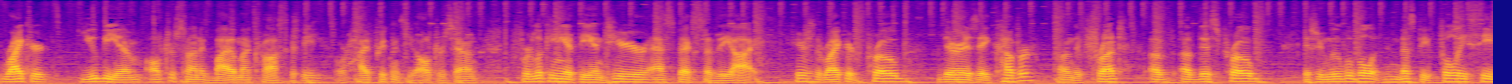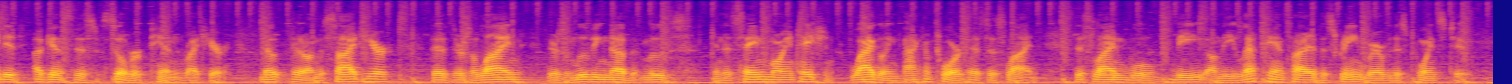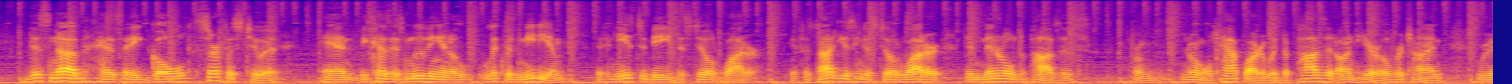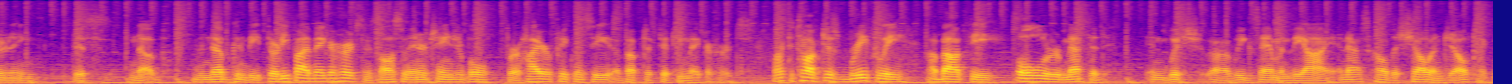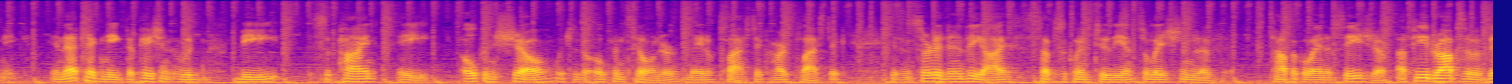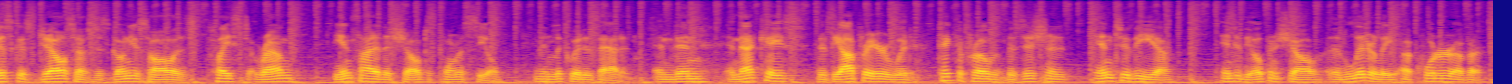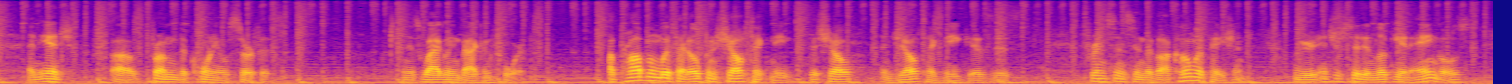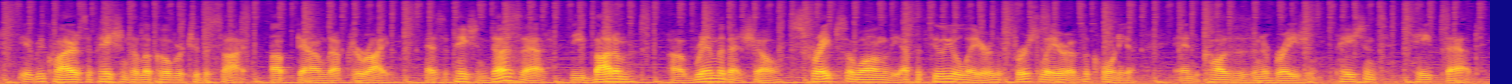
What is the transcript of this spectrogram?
Reichert UBM ultrasonic biomicroscopy or high frequency ultrasound for looking at the anterior aspects of the eye. Here's the Reichert probe. There is a cover on the front of, of this probe. It's removable. It must be fully seated against this silver pin right here. Note that on the side here there's a line, there's a moving nub that moves in the same orientation, waggling back and forth as this line. This line will be on the left-hand side of the screen wherever this points to. This nub has a gold surface to it, and because it's moving in a liquid medium, it needs to be distilled water. If it's not using distilled water, then mineral deposits from normal tap water would deposit on here over time, ruining this nub. The nub can be 35 megahertz and it's also interchangeable for higher frequency of up to 50 megahertz. I'd like to talk just briefly about the older method in which uh, we examine the eye, and that's called the shell and gel technique. In that technique, the patient would be supine a open shell, which is an open cylinder made of plastic, hard plastic, is inserted into the eye subsequent to the instillation of topical anesthesia. A few drops of a viscous gel such as goniosol is placed around the inside of the shell to form a seal. And then liquid is added. And then in that case, that the operator would take the probe and position it into the uh, into the open shell, uh, literally a quarter of a, an inch uh, from the corneal surface, and it's waggling back and forth. A problem with that open shell technique, the shell and gel technique, is this, for instance, in the glaucoma patient, when you're interested in looking at angles, it requires the patient to look over to the side, up, down, left, or right. As the patient does that, the bottom uh, rim of that shell scrapes along the epithelial layer, the first layer of the cornea, and causes an abrasion. Patients hate that.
